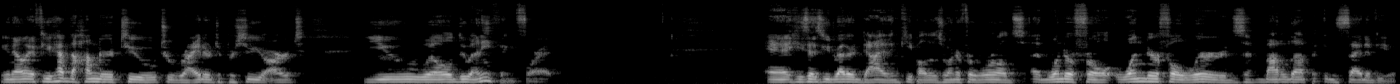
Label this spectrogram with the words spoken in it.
You know, if you have the hunger to to write or to pursue your art, you will do anything for it. And he says you'd rather die than keep all those wonderful worlds, uh, wonderful, wonderful words bottled up inside of you.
